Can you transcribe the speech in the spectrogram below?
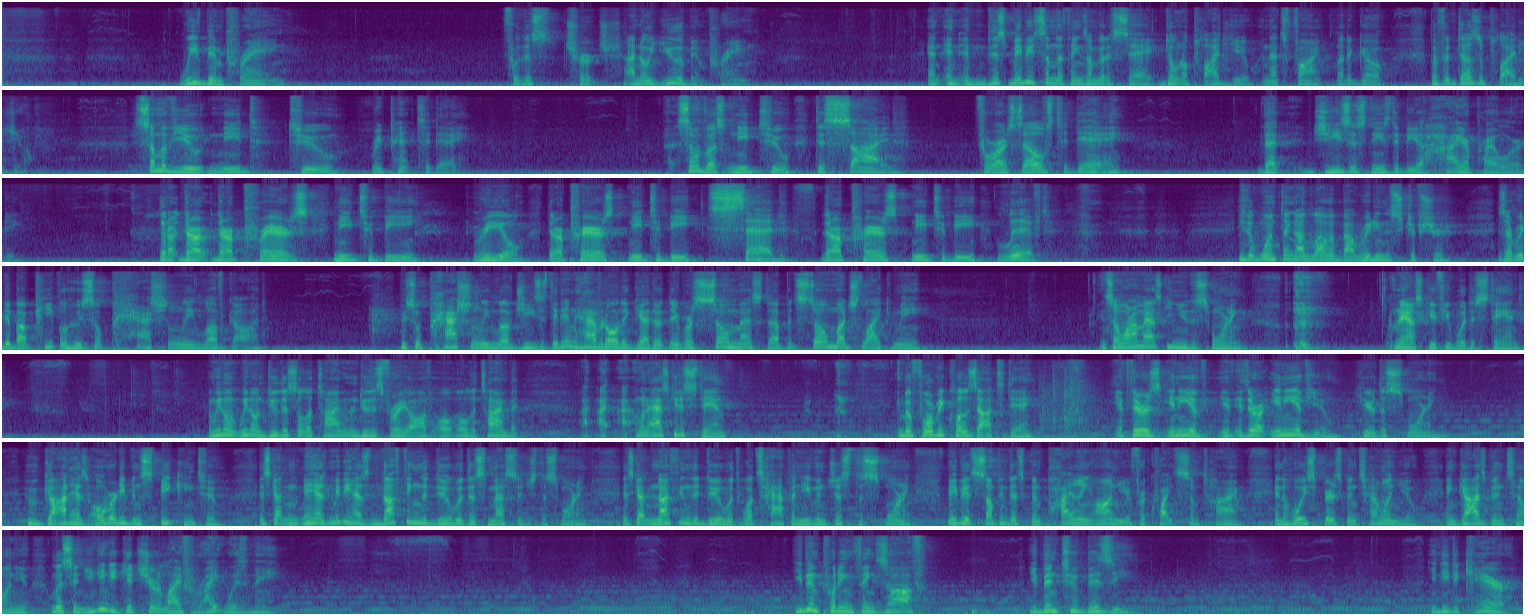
we've been praying for this church. I know you have been praying. And, and, and this, maybe some of the things I'm going to say don't apply to you, and that's fine. Let it go. But if it does apply to you, some of you need to repent today. Some of us need to decide for ourselves today that Jesus needs to be a higher priority. That our, that our, that our prayers need to be real, that our prayers need to be said, that our prayers need to be lived. You See, the one thing I love about reading the scripture is I read about people who so passionately love God, who so passionately love Jesus. They didn't have it all together, they were so messed up, but so much like me. And so, what I'm asking you this morning, I'm going to ask you if you would to stand. And we don't, we don't do this all the time, we don't do this very often, all, all the time, but I, I, I want to ask you to stand. And before we close out today, if there is any of if, if there are any of you here this morning who God has already been speaking to. It's got, maybe has nothing to do with this message this morning. It's got nothing to do with what's happened even just this morning. Maybe it's something that's been piling on you for quite some time. And the Holy Spirit's been telling you, and God's been telling you, listen, you need to get your life right with me. You've been putting things off. You've been too busy. You need to care.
